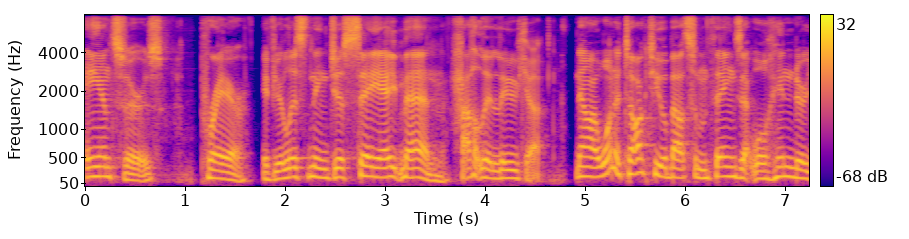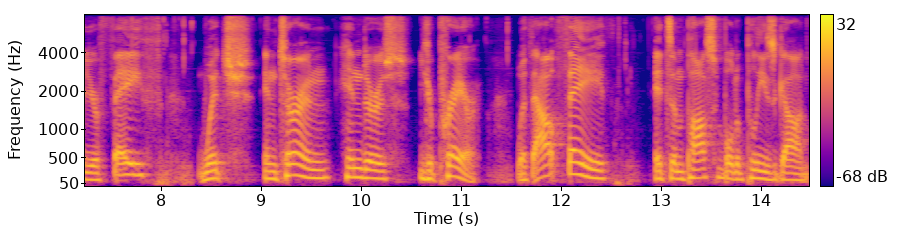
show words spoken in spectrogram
answers prayer. If you're listening, just say amen. Hallelujah. Now, I want to talk to you about some things that will hinder your faith which in turn hinders your prayer. Without faith, it's impossible to please God.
